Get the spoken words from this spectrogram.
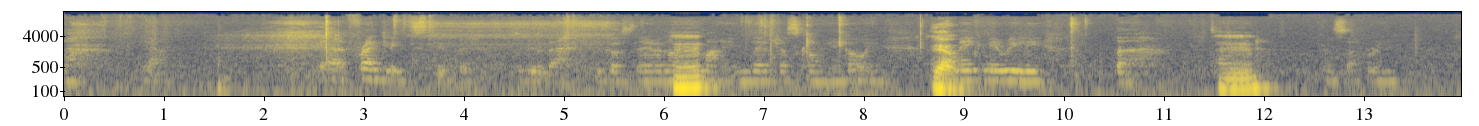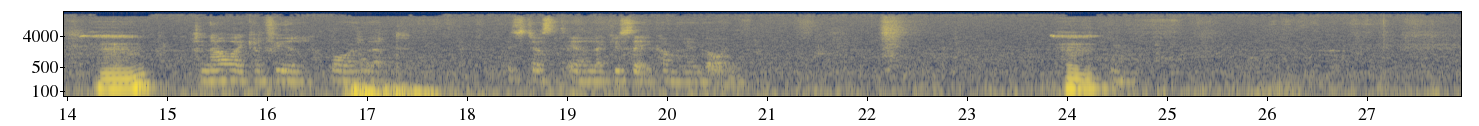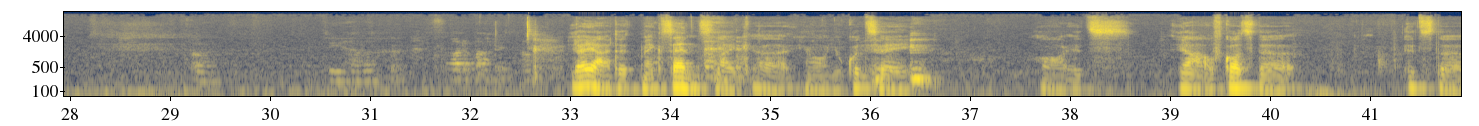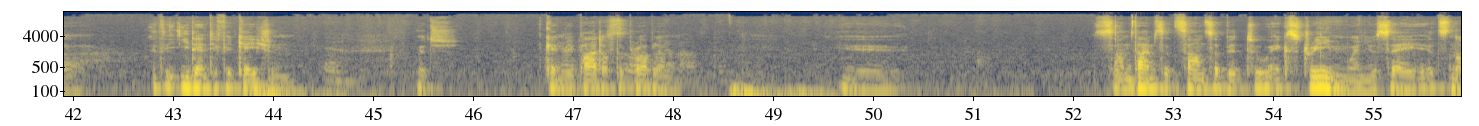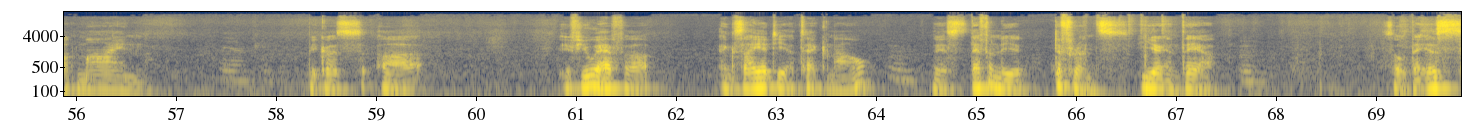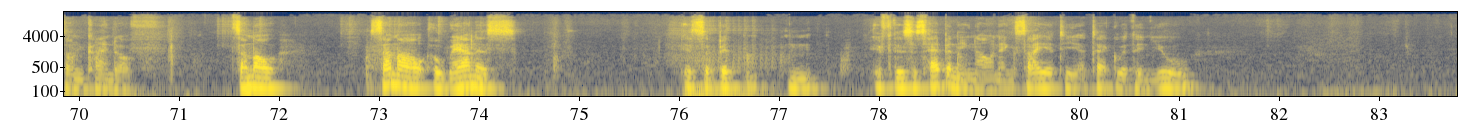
yeah, yeah. Frankly, it's stupid to do that because they are not mine. They're just coming. Yeah. Make me really uh, tired Mhm. and suffering. Mm. And now I can feel more that it's just, yeah, like you say, coming and going. Mm. Mm. Or do you have a thought about it? Yeah, yeah, that makes sense. Like, uh, you know, you could say, oh, it's yeah, of course the it's the it's the identification Yeah. which can be part of the problem. sometimes it sounds a bit too extreme when you say it's not mine. Yeah, okay. because uh, if you have a anxiety attack now, Mm. there's definitely a difference here and there. So there is some kind of somehow somehow awareness is a bit mm, if this is happening now an anxiety attack within you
